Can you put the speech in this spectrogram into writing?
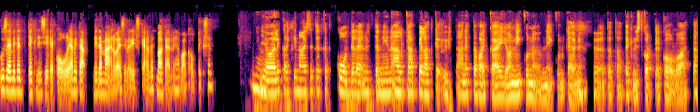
useimmiten teknisiä kouluja, mitä, mitä mä en ole esimerkiksi käynyt, mä oon käynyt ihan vaan kauppiksen. Joo. Joo, eli kaikki naiset, jotka kuuntelee nyt, niin älkää pelätkö yhtään, että vaikka ei ole niin kuin, niin kuin käynyt tota, teknistä korkeakoulua, että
